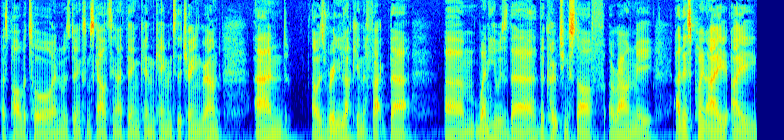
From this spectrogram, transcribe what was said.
as part of a tour and was doing some scouting, I think, and came into the training ground. And I was really lucky in the fact that um, when he was there, the coaching staff around me. At this point, I, I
